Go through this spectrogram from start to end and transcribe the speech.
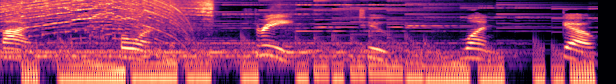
five, four, three, two, one, go.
